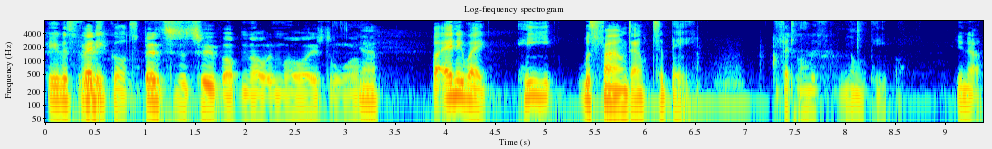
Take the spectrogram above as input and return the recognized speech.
he was very good. Been to the two, Bob, no, in more ways than one. Yeah. But anyway, he was found out to be fiddling with young people, you know.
